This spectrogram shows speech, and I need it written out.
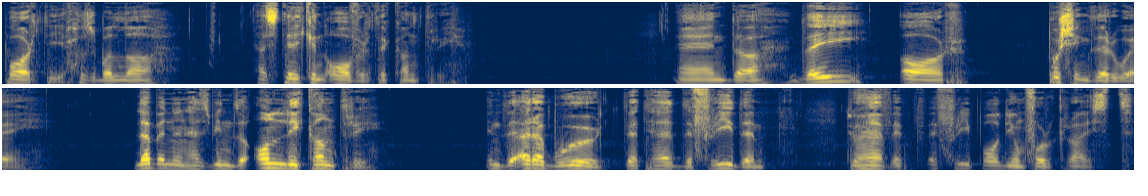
party, Hezbollah, has taken over the country. And uh, they are pushing their way. Lebanon has been the only country in the Arab world that had the freedom to have a, a, free podium for Christ.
